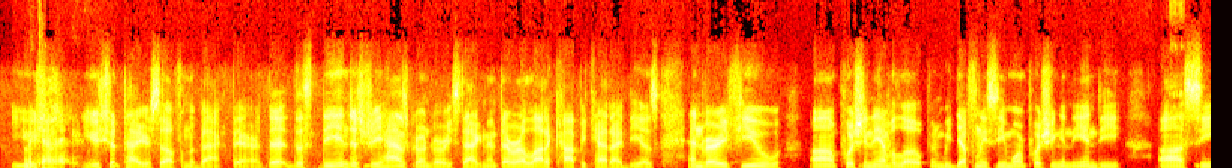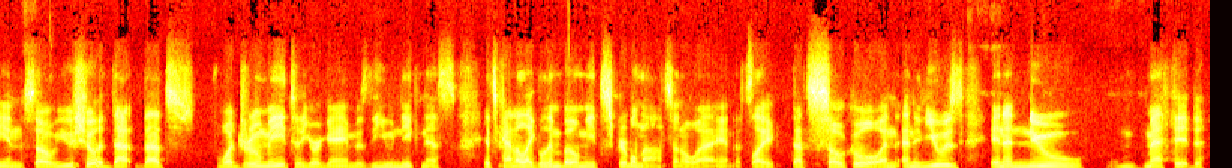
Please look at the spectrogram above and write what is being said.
you mechanic. Sh- you should pat yourself on the back there. The, the the industry has grown very stagnant. There are a lot of copycat ideas and very few uh, pushing the envelope. And we definitely see more pushing in the indie uh, scene. So you should. That that's what drew me to your game is the uniqueness. It's kind of like Limbo meets Scribble Scribblenauts in a way, and it's like that's so cool and and used in a new method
